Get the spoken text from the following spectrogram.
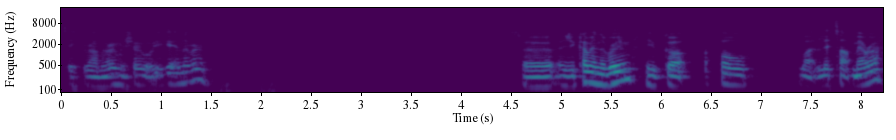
take you around the room and show you what you get in the room. So as you come in the room, you've got a full like lit up mirror.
